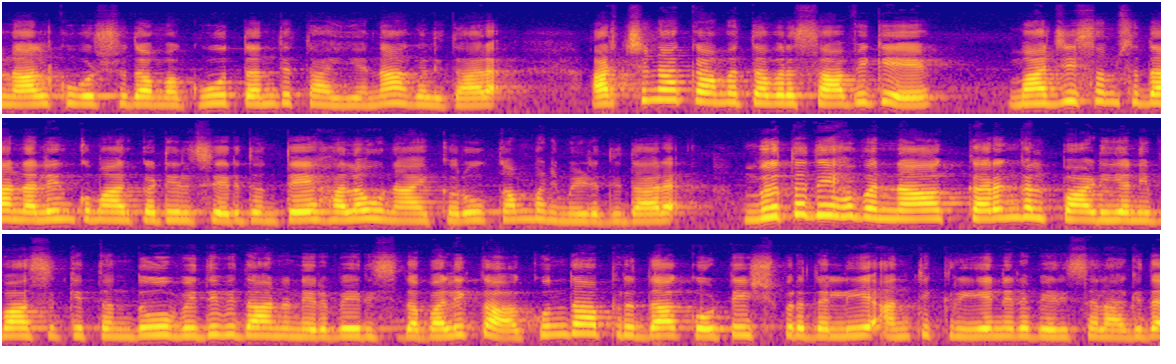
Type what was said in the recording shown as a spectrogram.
ನಾಲ್ಕು ವರ್ಷದ ಮಗು ತಂದೆ ತಾಯಿಯನ್ನ ಅಗಲಿದ್ದಾರೆ. ಅರ್ಚನಾ ಕಾಮತ್ ಅವರ ಸಾವಿಗೆ ಮಾಜಿ ಸಂಸದ ನಳಿನ್ ಕುಮಾರ್ ಕಟೀಲ್ ಸೇರಿದಂತೆ ಹಲವು ನಾಯಕರು ಕಂಬನಿ ಮಿಡಿದಿದ್ದಾರೆ. ಮೃತದೇಹವನ್ನ ಕರಂಗಲ್ಪಾಡಿಯ ನಿವಾಸಕ್ಕೆ ತಂದು ವಿಧಿವಿಧಾನ ನೆರವೇರಿಸಿದ ಬಳಿಕ ಕುಂದಾಪುರದ ಕೋಟೇಶ್ವರದಲ್ಲಿ ಅಂತ್ಯಕ್ರಿಯೆ ನೆರವೇರಿಸಲಾಗಿದೆ.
